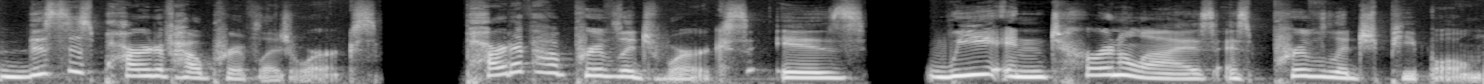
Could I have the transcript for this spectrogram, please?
this is part of how privilege works. Part of how privilege works is we internalize as privileged people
